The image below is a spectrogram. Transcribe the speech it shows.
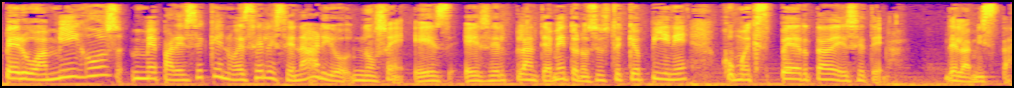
pero amigos me parece que no es el escenario, no sé, es, es el planteamiento. No sé usted qué opine como experta de ese tema, de la amistad.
